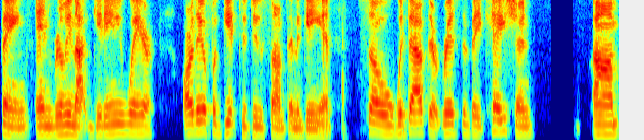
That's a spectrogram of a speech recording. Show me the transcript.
things and really not get anywhere or they'll forget to do something again. So without that rest and vacation um,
